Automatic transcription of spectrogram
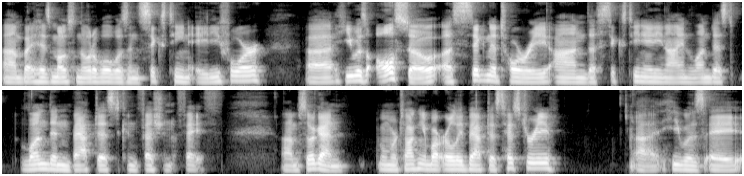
um, but his most notable was in 1684. Uh, he was also a signatory on the 1689 Londist, London Baptist Confession of Faith. Um, so, again, when we're talking about early Baptist history, uh, he was a,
